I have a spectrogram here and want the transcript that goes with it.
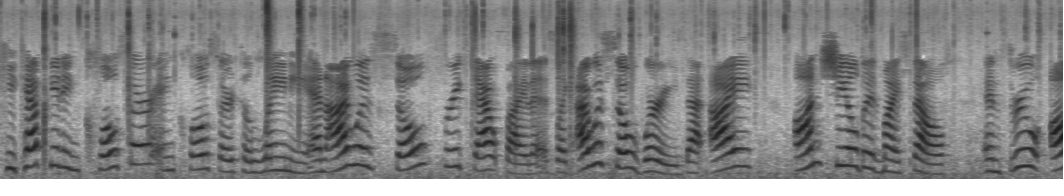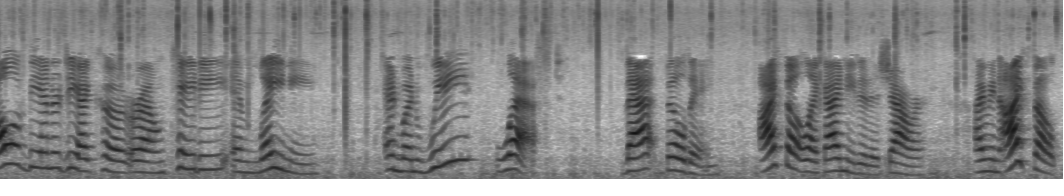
he kept getting closer and closer to Lainey. And I was so freaked out by this. Like, I was so worried that I unshielded myself and threw all of the energy I could around Katie and Lainey. And when we left that building, I felt like I needed a shower. I mean, I felt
